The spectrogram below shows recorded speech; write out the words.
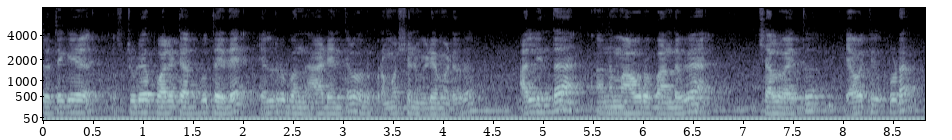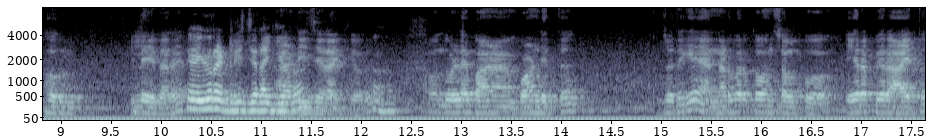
ಜೊತೆಗೆ ಸ್ಟುಡಿಯೋ ಕ್ವಾಲಿಟಿ ಅದ್ಭುತ ಇದೆ. ಎಲ್ಲರೂ ಬಂದು ಹಾಡಿ ಅಂತೇಳಿ ಒಂದು ಪ್ರಮೋಷನ್ ವಿಡಿಯೋ ಮಾಡಿದರು. ಅಲ್ಲಿಂದ ನಮ್ಮ ಅವರ ಬಾಂಧವ್ಯ ಚಾಲುವಾಯಿತು. ಯಾವತ್ತಿಗೂ ಕೂಡ ಅವರು ಇಲ್ಲೇ ಇದ್ದಾರೆ. ಇವರೇ ಡ್ರಿಜರ್ ಆಗಿ ಡಿ ಅವರು. ಒಂದು ಒಳ್ಳೆ ಬಾ ಬಾಂಡ್ ಇತ್ತು. ಜೊತೆಗೆ ನಡ್ಬರ್ಕ ಒಂದು ಸ್ವಲ್ಪ ಏರಪೇರ ಆಯಿತು.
